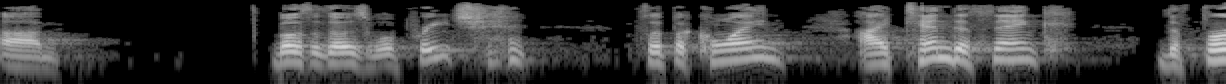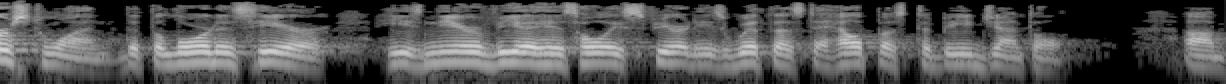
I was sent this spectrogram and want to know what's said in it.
Um, both of those will preach. Flip a coin. I tend to think the first one, that the Lord is here. He's near via His Holy Spirit. He's with us to help us to be gentle. Um,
